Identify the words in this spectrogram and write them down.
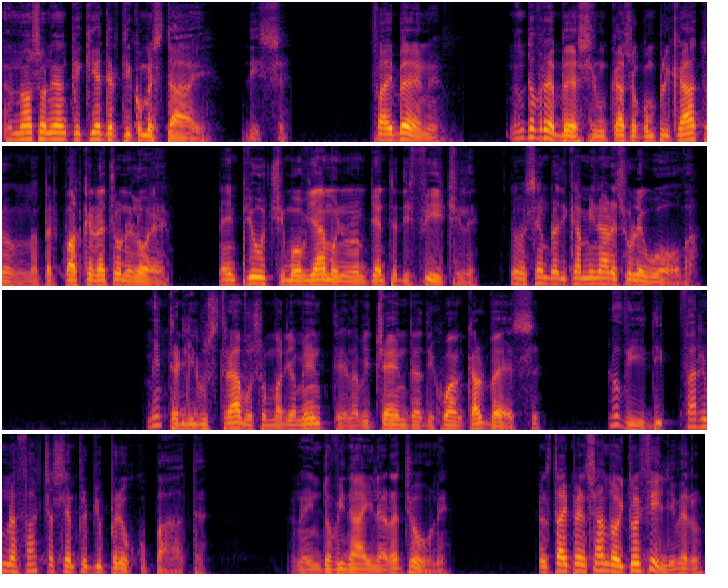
Non oso neanche chiederti come stai, disse. Fai bene. Non dovrebbe essere un caso complicato, ma per qualche ragione lo è. E in più ci muoviamo in un ambiente difficile, dove sembra di camminare sulle uova. Mentre gli illustravo sommariamente la vicenda di Juan Calves, lo vidi fare una faccia sempre più preoccupata. Ne indovinai la ragione. Stai pensando ai tuoi figli, vero?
